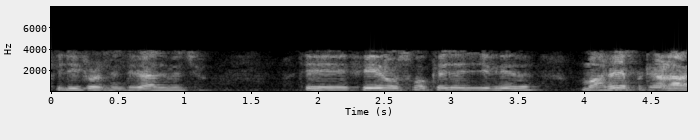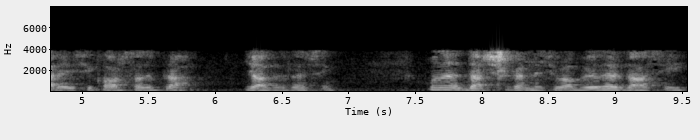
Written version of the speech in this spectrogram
ਕਿੱਲੀ ਟੁੱਟਦੀ ਦਰਿਆ ਦੇ ਵਿੱਚ। ਤੇ ਫਿਰ ਉਸ ਮੌਕੇ ਜੀ ਫਿਰ ਮਹਾਰਾਜਾ ਪਟਿਆਲਾ ਆ ਰਹੇ ਸੀ ਕੌਰਸਾ ਦੇ ਭਰਾ ਯਾਦਵਿੰਦਰ ਸਿੰਘ। ਉਹਨਾਂ ਨੇ ਦਰਸ਼ਨ ਕਰਨੇ ਸੀ ਬਾਬੇ ਉਹਨਾਂ ਅਰਦਾਸ ਸੀ।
